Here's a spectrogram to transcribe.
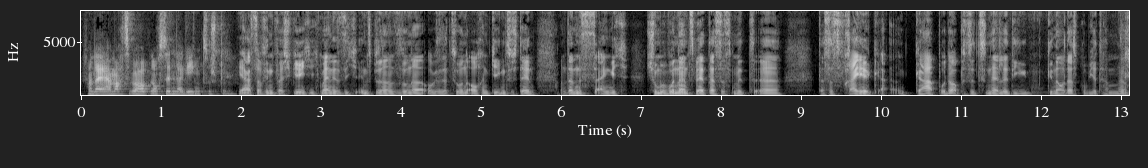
Von daher macht es überhaupt noch Sinn, dagegen zu stimmen. Ja, ist auf jeden Fall schwierig. Ich meine, sich insbesondere so einer Organisation auch entgegenzustellen. Und dann ist es eigentlich schon bewundernswert, dass es mit, äh, dass es Freie gab oder Oppositionelle, die genau das probiert haben. Ne?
